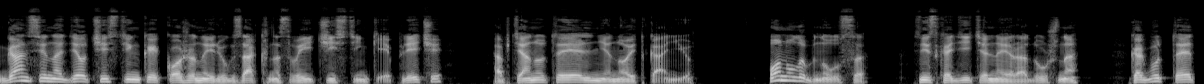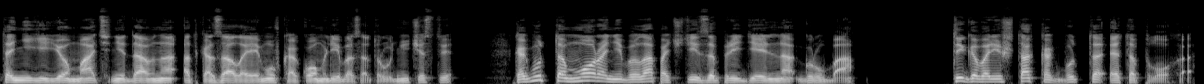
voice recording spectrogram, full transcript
Ганси надел чистенький кожаный рюкзак на свои чистенькие плечи, обтянутые льняной тканью. Он улыбнулся, снисходительно и радушно, как будто это не ее мать недавно отказала ему в каком-либо сотрудничестве, как будто Мора не была почти запредельно груба. Ты говоришь так, как будто это плохо.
